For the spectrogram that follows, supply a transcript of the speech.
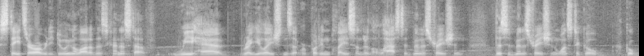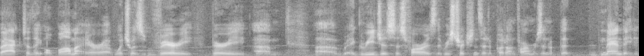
States are already doing a lot of this kind of stuff. We had regulations that were put in place under the last administration. This administration wants to go go back to the Obama era, which was very, very um, uh, egregious as far as the restrictions that it put on farmers and that mandated,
